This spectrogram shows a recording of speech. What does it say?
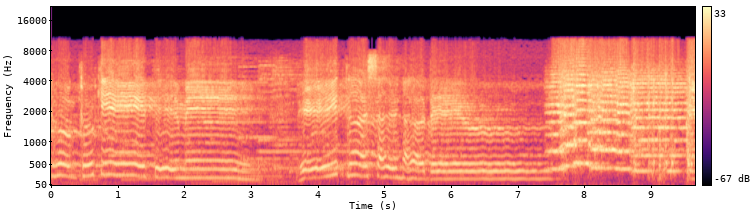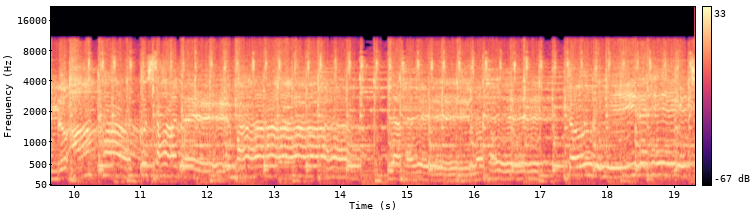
ढुक ढुकी तिमी भित्र सर न देऊ आँखाको सागरमा लहर लहर दौडिरहेछ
